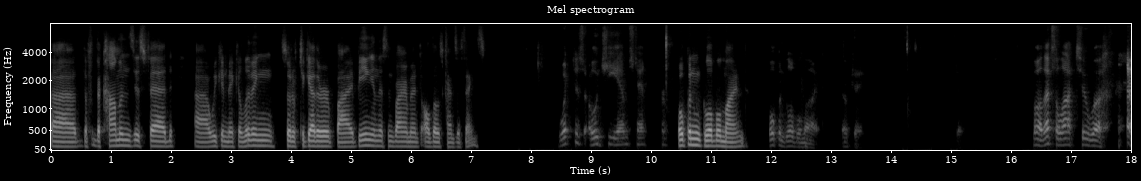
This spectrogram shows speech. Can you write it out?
uh, the, the commons is fed, uh, we can make a living sort of together by being in this environment, all those kinds of things. what does OGM stand for? Open Global Mind. Open Global Mind. Okay. Well, that's a lot to uh,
